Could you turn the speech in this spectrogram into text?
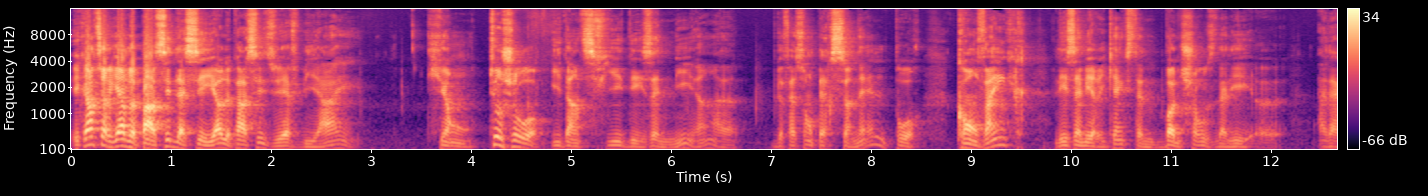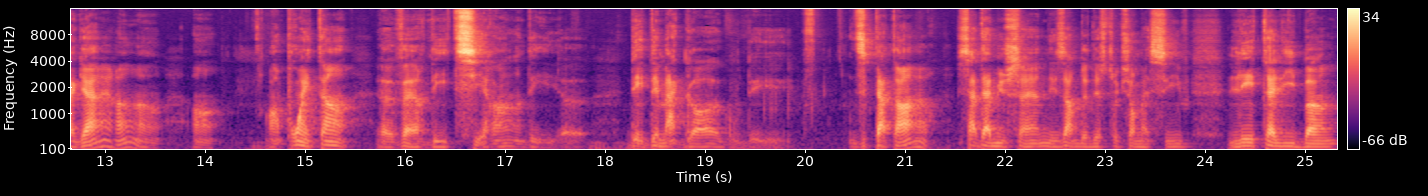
Et quand tu regardes le passé de la CIA, le passé du FBI, qui ont toujours identifié des ennemis hein, euh, de façon personnelle pour convaincre les Américains c'était une bonne chose d'aller euh, à la guerre, hein, en, pointant euh, vers des tyrans, des, euh, des démagogues ou des dictateurs, Saddam Hussein, les armes de destruction massive, les talibans,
